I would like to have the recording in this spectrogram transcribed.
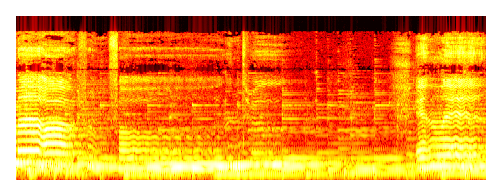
my heart from falling through and let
